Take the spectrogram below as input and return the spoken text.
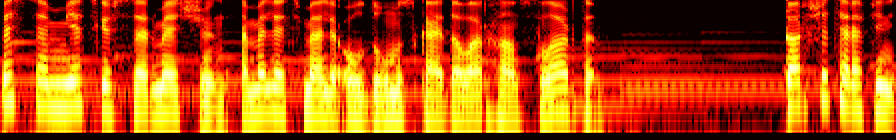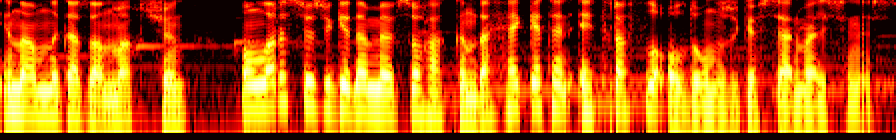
Bəs səmimiyyət göstərmək üçün əməl etməli olduğumuz qaydalar hansılardır? Qarşı tərəfin inamını qazanmaq üçün onlara sözü gedən mövzu haqqında həqiqətən etirazlı olduğunuzu göstərməlisiniz.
